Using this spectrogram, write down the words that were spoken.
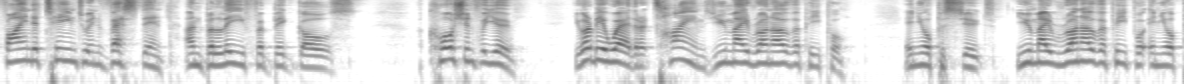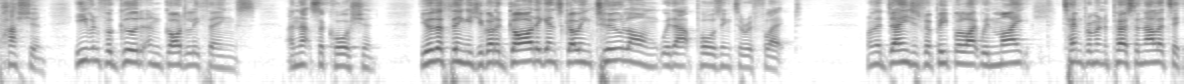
Find a team to invest in and believe for big goals. A caution for you you've got to be aware that at times you may run over people in your pursuit. You may run over people in your passion, even for good and godly things. And that's a caution. The other thing is you've got to guard against going too long without pausing to reflect. One of the dangers for people like with my temperament and personality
